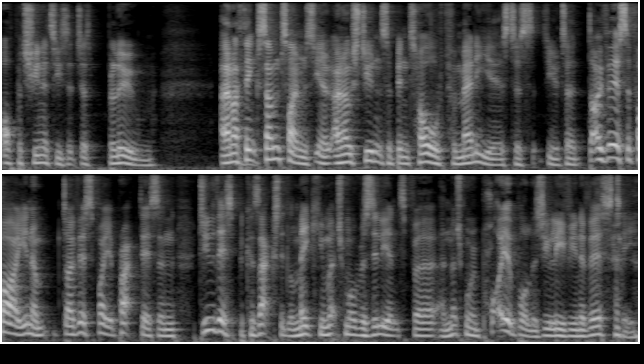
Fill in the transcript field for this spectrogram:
opportunities that just bloom. And I think sometimes, you know, I know students have been told for many years to, you know, to diversify, you know, diversify your practice and do this because actually it'll make you much more resilient for and much more employable as you leave university.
